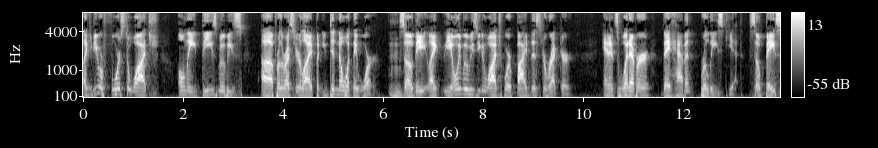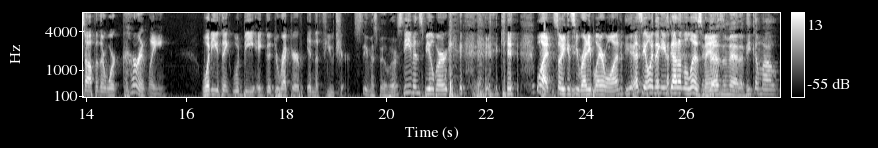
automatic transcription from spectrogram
Like, if you were forced to watch only these movies uh, for the rest of your life, but you didn't know what they were. Mm-hmm. So the like the only movies you could watch were by this director, and it's whatever they haven't released yet. So based off of their work currently, what do you think would be a good director in the future? Steven Spielberg. Steven Spielberg. what? So you can see Ready Player One. Yeah. That's the only thing he's got on the list, man. It doesn't matter if he come out.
